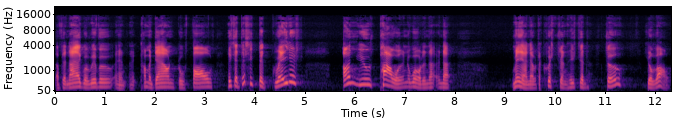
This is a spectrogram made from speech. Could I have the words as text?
of the Niagara River, and, and coming down those falls. He said, This is the greatest unused power in the world. And that, and that man, that was a Christian, he said, Sir, you're wrong.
